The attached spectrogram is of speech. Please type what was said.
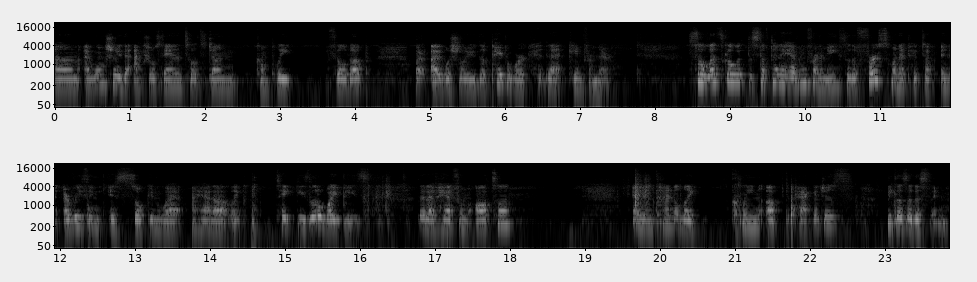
Um, I won't show you the actual stand until it's done complete, filled up, but I will show you the paperwork that came from there. So let's go with the stuff that I have in front of me. So the first one I picked up and everything is soaking wet. I had to like take these little white beads that I've had from Alta and kind of like clean up the packages because of this thing.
